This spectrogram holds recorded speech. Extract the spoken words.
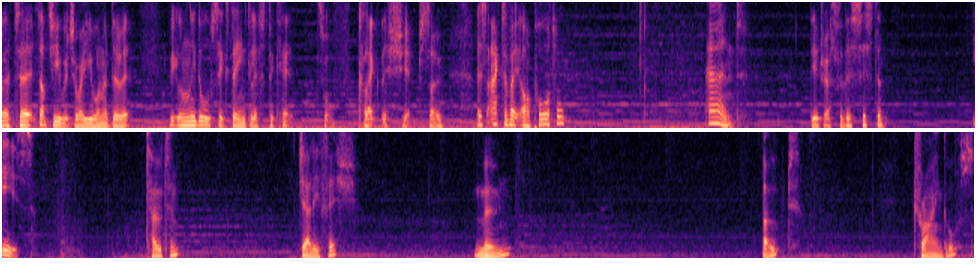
but uh, it's up to you which way you want to do it. But you'll need all 16 glyphs to get, sort of collect this ship. So Let's activate our portal. And the address for this system is Totem, Jellyfish, Moon, Boat, Triangles,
